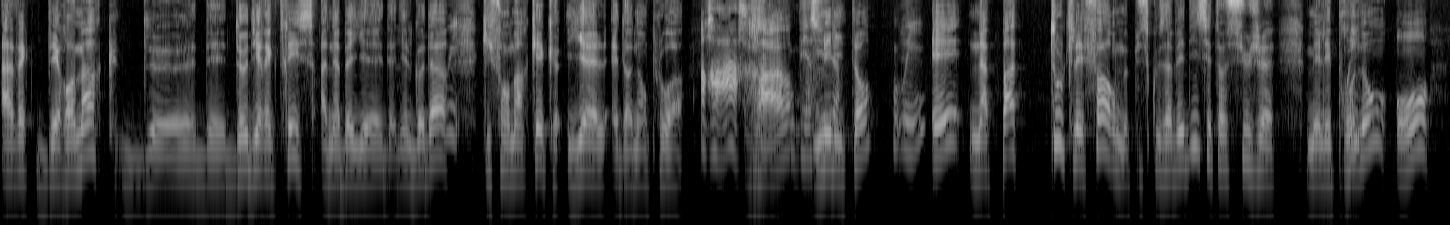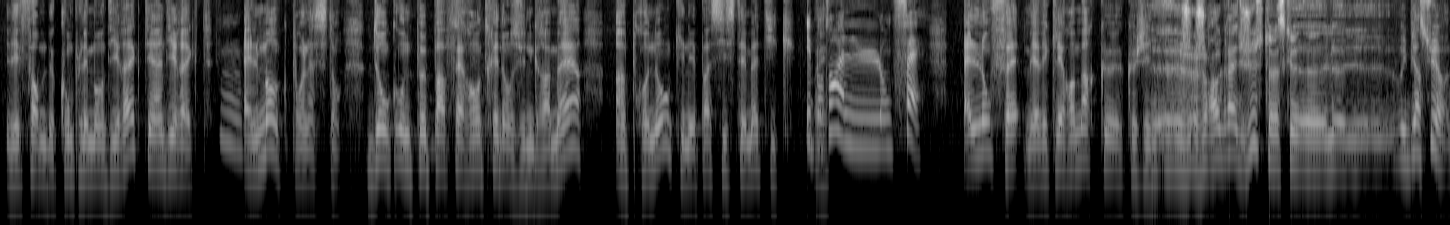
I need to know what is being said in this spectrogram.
avec des remarques de- des deux directrices, Anna Beillet et Daniel Godard, Oui. qui font remarquer que Yel est d'un emploi Rare. rare, militant, Oui. et n'a pas toutes les formes, puisque vous avez dit c'est un sujet. Mais les pronoms ont des formes de complément direct et indirect. Hmm. Elles manquent pour l'instant. Donc on ne peut pas faire entrer dans une grammaire un pronom qui n'est pas systématique. Et pourtant, elles l'ont fait. Elles l'ont fait, mais avec les remarques que, que j'ai dites. Euh, je, je regrette juste parce que, euh, le- le- oui, bien sûr,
